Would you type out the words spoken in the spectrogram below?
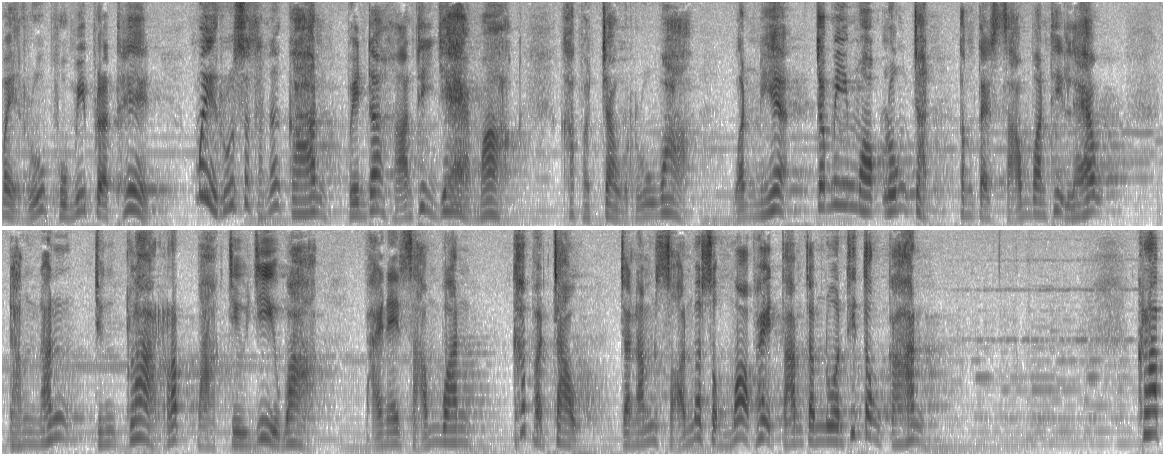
ไม่รู้ภูมิประเทศ ไม่รู้สถานการณ์ เป็นทหารที่แย่มาก ข้าพเจ้ารู้ว่า วันเนี้ยจะมีหมอกลงจัดตั้งแต่สามวันที่แล้ว ดังนั้นจึงกล้ารับปากจิวยี่ว่า ภายในสามวันข้าพเจ้าจะนำสอนมาส่งมอบให้ตามจำนวนที่ต้องการ ครับ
